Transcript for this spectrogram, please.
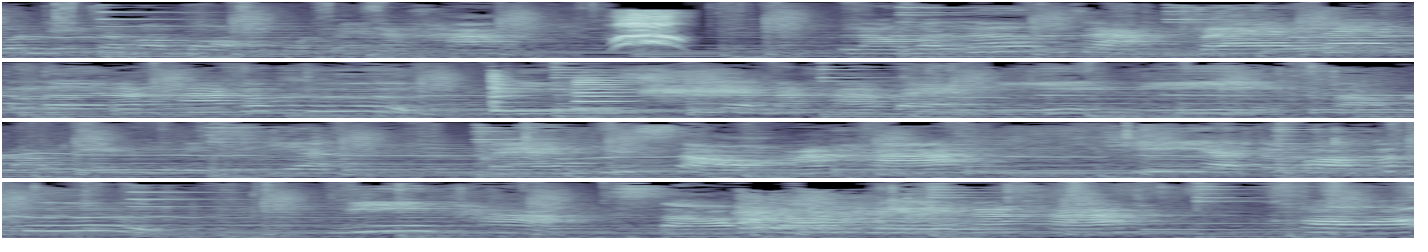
วันนี้จะมาบอกหมดเลยนะคะ เรามาเริ่มจากแบรนด์แรกกันเลยนะคะ ก็คือ d e l i c i o u s นะคะ แบรนด์นี้นี่ซอฟต์ลาเวส d e l i c i o u s แบรนด์ที่ 2 นะคะ ที่อยากจะบอกก็คือ นี่ค่ะซอฟต์ลาเวสนะคะ ของ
